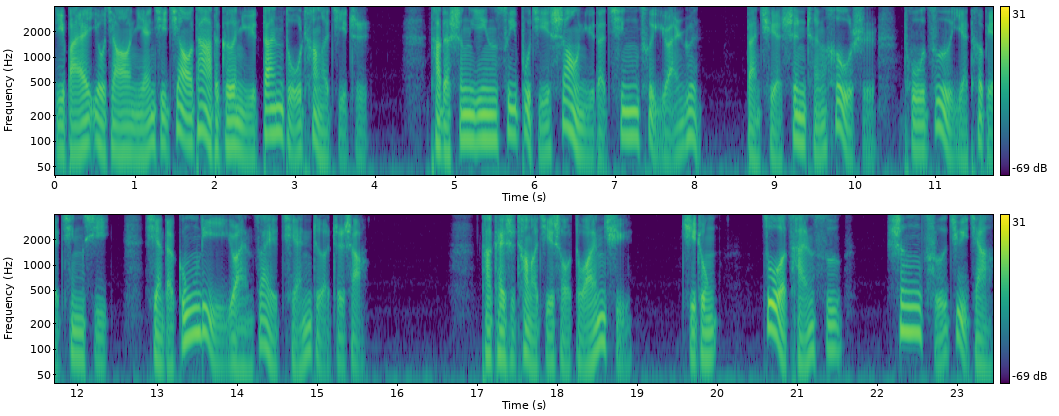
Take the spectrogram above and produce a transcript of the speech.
李白又叫年纪较大的歌女单独唱了几支。她的声音虽不及少女的清脆圆润，但却深沉厚实，吐字也特别清晰，显得功力远在前者之上。他开始唱了几首短曲，其中作蚕丝，声词俱佳，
